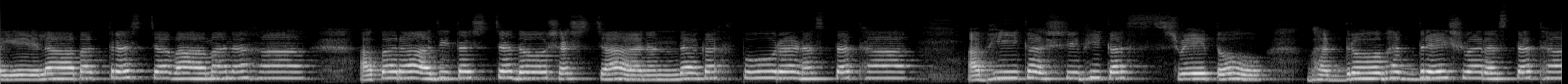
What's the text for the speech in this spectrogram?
येलापत्रश्च वामनः। अपराजितश्च दोषश्च नन्दकः पूरणस्तथा। अभीकशिभिकः श्वेतो भद्रो भद्रेश्वरस्तथा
